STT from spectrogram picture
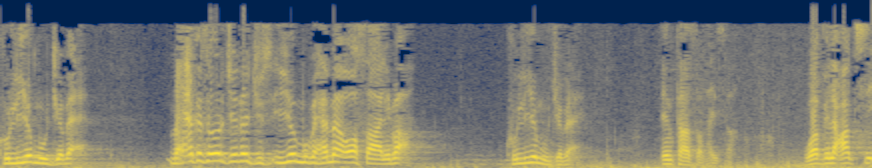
Kuliyo muujabo ah maxaa ka soo hor jeeda juz-iyo mubhama oo saaliba ah. Kuliye muujabo ah. Intaasaad haysaa. Waa bilcagsi.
